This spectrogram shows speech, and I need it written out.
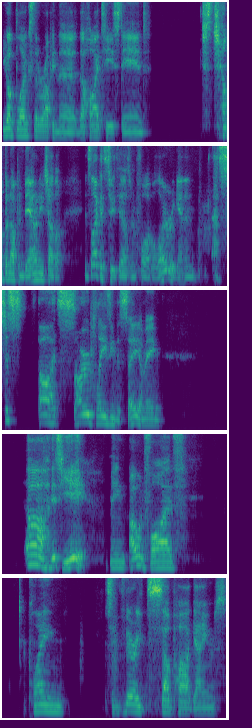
you got blokes that are up in the the high tier stand, just jumping up and down on each other. It's like it's 2005 all over again, and that's just oh, it's so pleasing to see. I mean, oh, this year, I mean, 0 and 5, playing some very subpar games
